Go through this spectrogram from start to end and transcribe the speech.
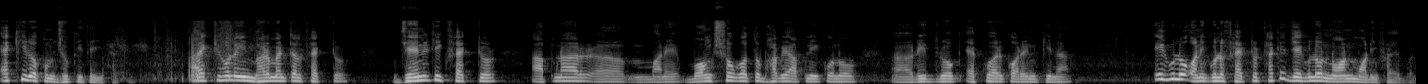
একই রকম ঝুঁকিতেই থাকে। আরেকটি হলো ইনভায়রনমেন্টাল ফ্যাক্টর জেনেটিক ফ্যাক্টর আপনার মানে বংশগতভাবে আপনি কোনো হৃদরোগ অ্যাকোয়ার করেন কিনা এগুলো অনেকগুলো ফ্যাক্টর থাকে যেগুলো নন মডিফায়েবল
